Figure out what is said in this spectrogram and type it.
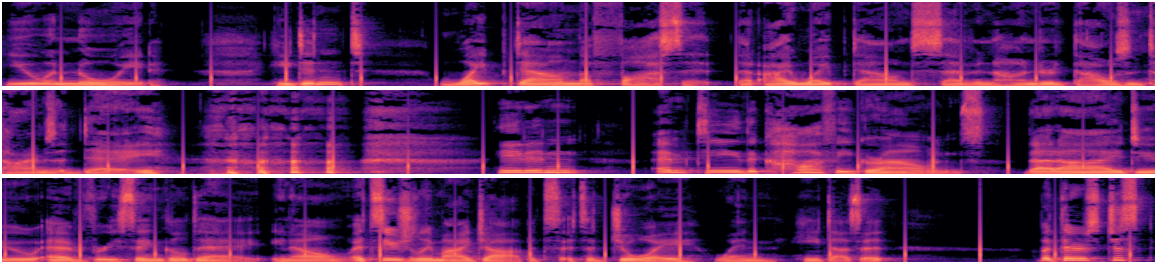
you annoyed. He didn't wipe down the faucet that I wipe down 700,000 times a day. he didn't empty the coffee grounds that I do every single day. You know, it's usually my job. It's it's a joy when he does it. But there's just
